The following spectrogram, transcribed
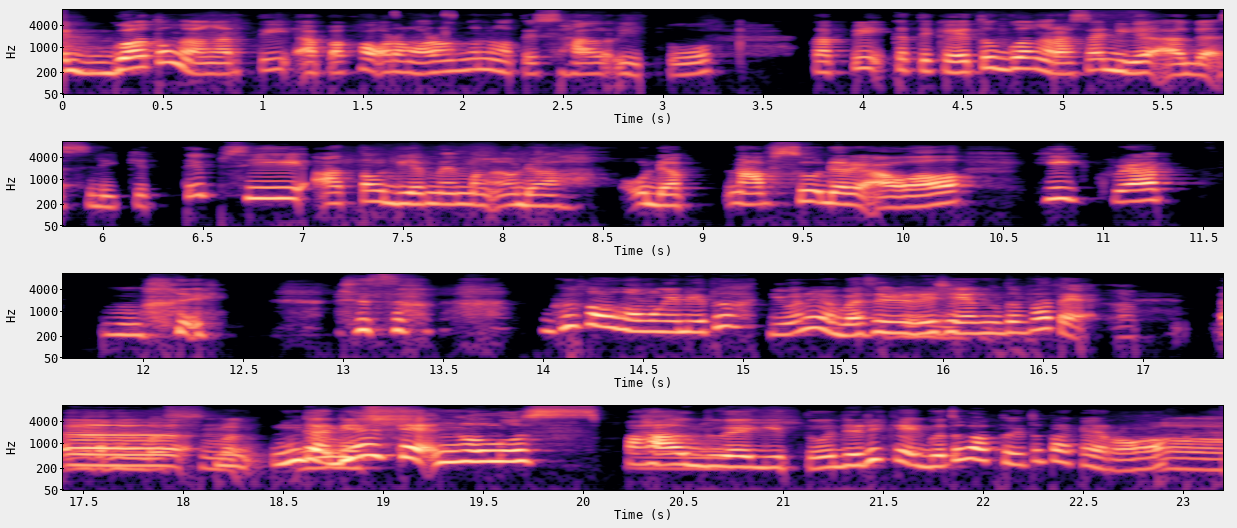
gue tuh nggak ngerti apakah orang-orang tuh notice hal itu. Tapi ketika itu gue ngerasa dia agak sedikit tipsy atau dia memang udah udah nafsu dari awal he grabbed my so, gue kalau ngomongin itu gimana ya bahasa Indonesia yang tepat ya Meremes, Eh, enggak dia ngelus. kayak ngelus paha Hmm. gue gitu jadi kayak gue tuh waktu itu pakai rok oh.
